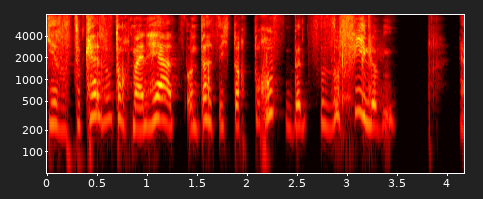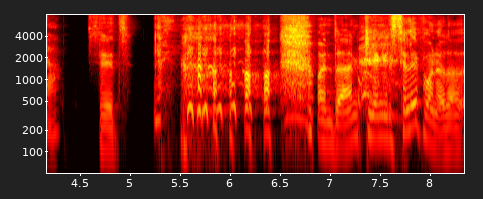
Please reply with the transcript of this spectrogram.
Jesus, du kennst doch mein Herz und dass ich doch berufen bin zu so vielem. Shit. und dann klingelt das Telefon, oder?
